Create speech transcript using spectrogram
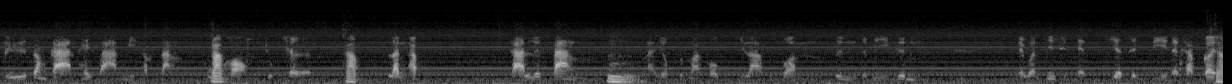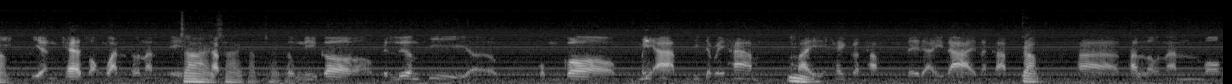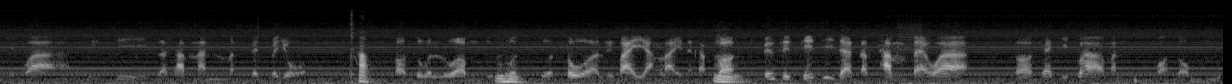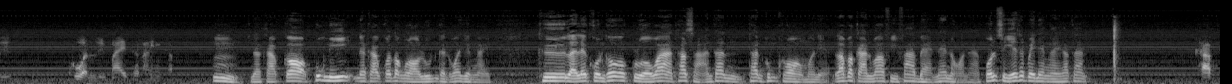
หรือต้องการให้ศาลมีคำสั่งครัคุ้บมครองฉุกเฉินครับระงับการเลือกตั้งอืมนายกสมาคมกีฬาฟุตบอลซึ่งจะมีขึ้น ในวันที่ 11ที่จะถึงนี้นะครับ ก็ครับอีกเพียงแค่2วันเท่านั้นเองใช่นะครับใช่ครับใช่คตรับรงนี้ก็เป็นเรื่องที่เอ่อผมก็ไม่อาจที่จะไปห้ามอืมไปให้กระทำใด ๆ ได้นะครับครับ ถ้าท่านเหล่านั้นมองเห็นว่าสิ่งที่ก ระทำนั้นมันเป็นประโยชน์ครับต่อส่วนรวมหรืออืมส่วนส่วนตัวหรือไม่อย่างไรนะครับอืมก็เป็นสิทธิที่จะกระทำแต่ว่าก็แค่คิดว่ามันเหมาะสมหรือควรหรือไม่เท่านั้นครับ อืมนะครับ ก็พรุ่งนี้นะครับก็ต้องรอลุ้นกันว่ายังไง คือหลายๆคนเขาก็กลัวว่าถ้าศาลท่านท่านคุ้มครองมาเนี่ยรับประกันว่าฟีฟ่าแบนแน่นอนฮะผลเสียจะเป็นยังไงครับท่าน ครับ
